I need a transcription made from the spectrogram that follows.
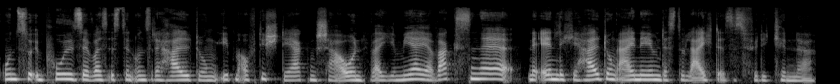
uns so Impulse, was ist denn unsere Haltung, eben auf die Stärken schauen, weil je mehr Erwachsene eine ähnliche Haltung einnehmen, desto leichter ist es für die Kinder. Kinder.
